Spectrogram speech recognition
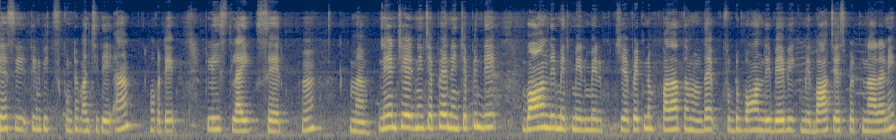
చేసి తినిపించుకుంటే మంచిది. ఒకటి ప్లీజ్ లైక్ షేర్ మ్యామ్ నేను చే నేను చెప్పే నేను చెప్పింది బాగుంది. మీరు మీరు మీరు చే- పెట్టిన పదార్థం అదే ఫుడ్ బాగుంది. బేబీకి మీరు బాగా చేసి పెట్టున్నారని.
